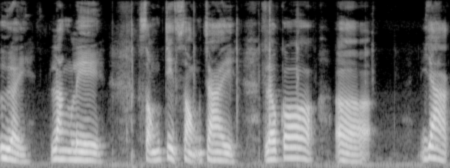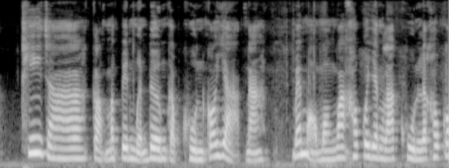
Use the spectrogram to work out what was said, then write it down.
เอื่อย ลังเลสองจิตสองใจ แล้วก็เอ่ออยากที่จะกลับมาเป็นเหมือนเดิมกับคุณก็อยากนะ แม่หมอมองว่าเขาก็ยังรักคุณแล้วเขาก็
